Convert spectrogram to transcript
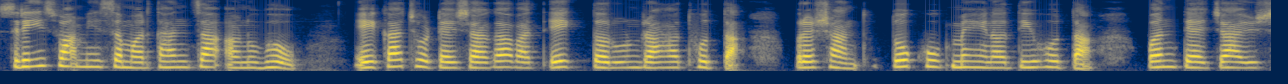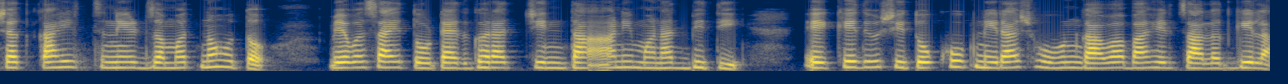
श्री स्वामी समर्थांचा अनुभव एका छोट्याशा गावात एक तरुण राहत होता प्रशांत. तो खूप मेहनती होता पण त्याच्या आयुष्यात काहीच नीट जमत नव्हतं. व्यवसाय तोट्यात, घरात चिंता आणि मनात भीती. एके दिवशी तो खूप निराश होऊन गावाबाहेर चालत गेला.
